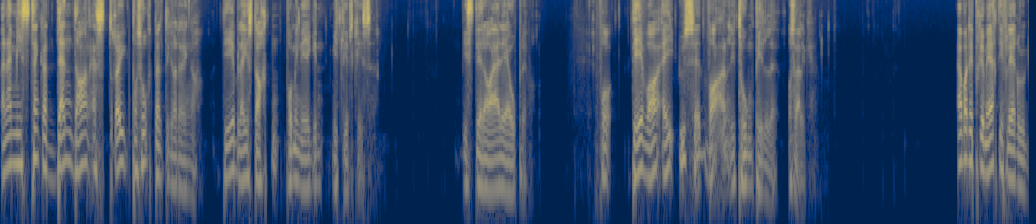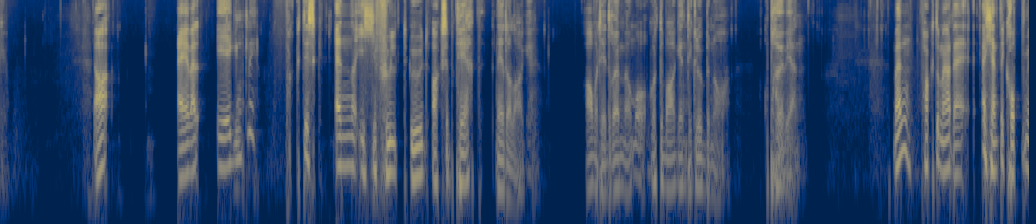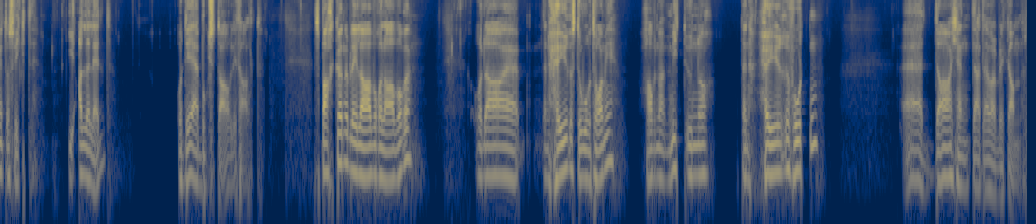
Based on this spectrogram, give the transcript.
Men jeg mistenker at den dagen jeg strøyk på sortbeltegraderinga, det ble starten på min egen midtlivskrise. Hvis det da er det jeg opplever. For det var ei usedvanlig tung pille å svelge. Jeg var deprimert i flere uker. Ja, jeg er vel egentlig faktisk ennå ikke fullt ut akseptert nederlaget. Av og til drømmer om å gå tilbake igjen til klubben og, og prøve igjen. Men faktum er at jeg, jeg kjente kroppen min til å svikte. I alle ledd. Og det er bokstavelig talt. Sparkene ble lavere og lavere, og da eh, den høyre store tåa mi havna midt under den høyre foten, da kjente jeg at jeg var blitt gammel.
